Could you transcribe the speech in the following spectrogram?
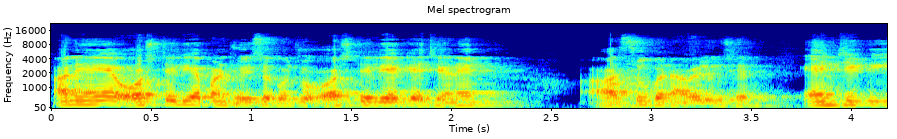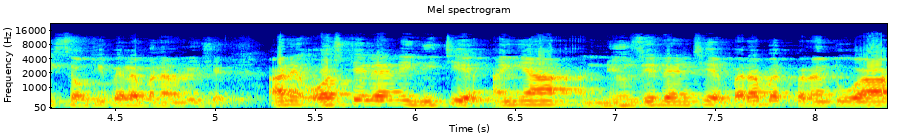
અને ઓસ્ટ્રેલિયા પણ જોઈ શકો છો. ઓસ્ટ્રેલિયા કે જેણે આ શું બનાવેલું છે? એનજીટી સૌથી પહેલાં બનાવેલું છે. અને ઓસ્ટ્રેલિયાની નીચે અહીંયા ન્યુઝીલેન્ડ છે, બરાબર? પરંતુ આ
